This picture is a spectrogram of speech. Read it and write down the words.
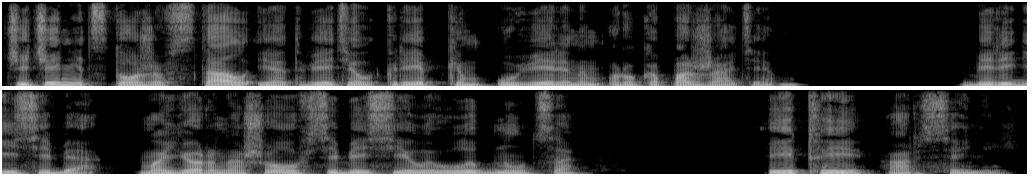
Чеченец тоже встал и ответил крепким, уверенным рукопожатием. «Береги себя», — майор нашел в себе силы улыбнуться. «И ты, Арсений».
